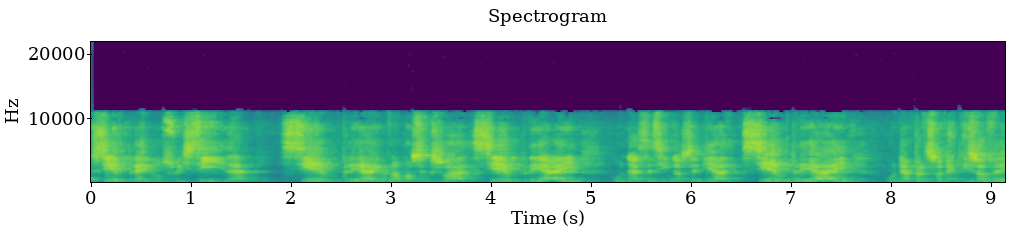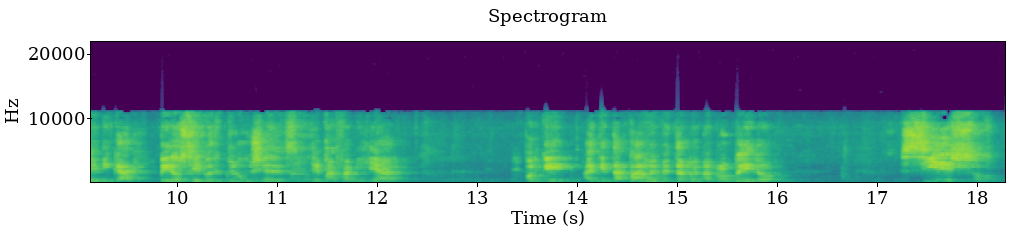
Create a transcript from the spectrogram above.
siempre hay un suicida, siempre hay un homosexual, siempre hay un asesino serial, siempre hay una persona esquizofrénica, pero se lo excluye del sistema familiar, porque hay que taparlo y meterlo en el ropero. Si eso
